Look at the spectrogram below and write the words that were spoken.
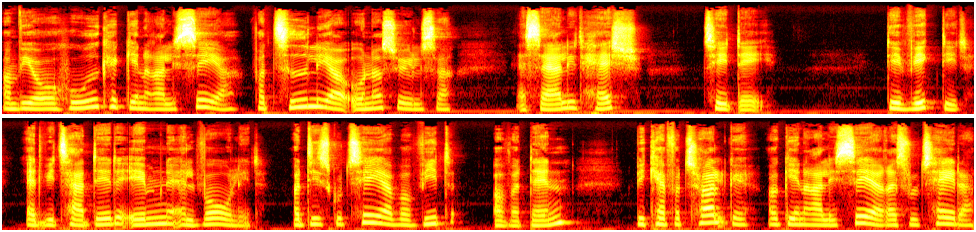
om vi overhovedet kan generalisere fra tidligere undersøgelser af særligt hash til i dag. Det er vigtigt, at vi tager dette emne alvorligt og diskuterer, hvorvidt og hvordan vi kan fortolke og generalisere resultater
